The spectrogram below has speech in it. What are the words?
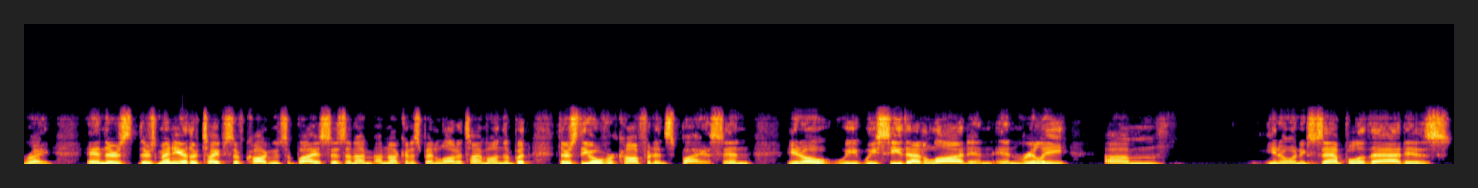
Right. And there's there's many other types of cognitive biases, and I'm I'm not going to spend a lot of time on them, but there's the overconfidence bias. And you know, we we see that a lot and and really um, you know, an example of that is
